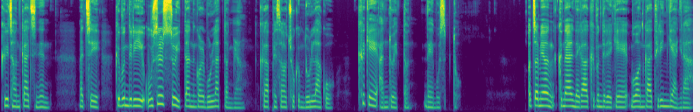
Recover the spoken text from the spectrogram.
그 전까지는 마치 그분들이 웃을 수 있다는 걸 몰랐던 양 그 앞에서 조금 놀라고 크게 안도했던 내 모습도. 어쩌면 그날 내가 그분들에게 무언가 드린 게 아니라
